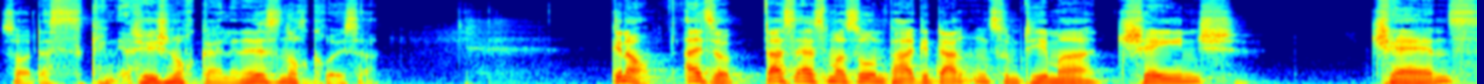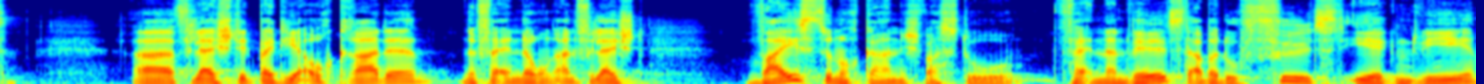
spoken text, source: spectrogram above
So, das klingt natürlich noch geiler, ne? das ist noch größer. Genau, also das erstmal so ein paar Gedanken zum Thema Change, Chance. Äh, vielleicht steht bei dir auch gerade eine Veränderung an, vielleicht weißt du noch gar nicht, was du verändern willst, aber du fühlst irgendwie,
